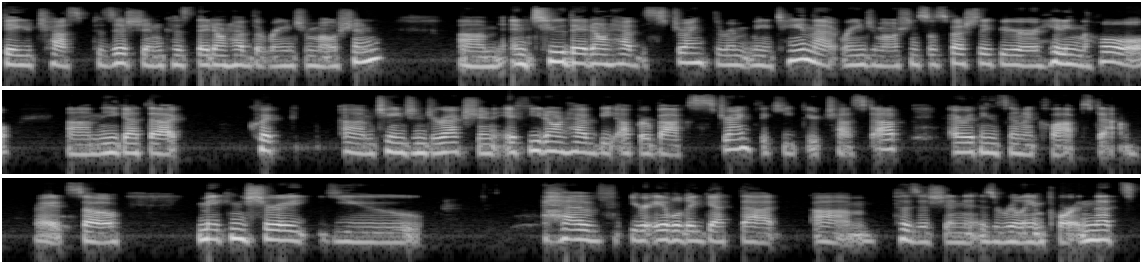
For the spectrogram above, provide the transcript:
big chest position because they don't have the range of motion. Um, and two, they don't have the strength to maintain that range of motion. So, especially if you're hitting the hole, um, you got that quick um, change in direction. If you don't have the upper back strength to keep your chest up, everything's going to collapse down, right? So, making sure you have you're able to get that um, position is really important. That's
